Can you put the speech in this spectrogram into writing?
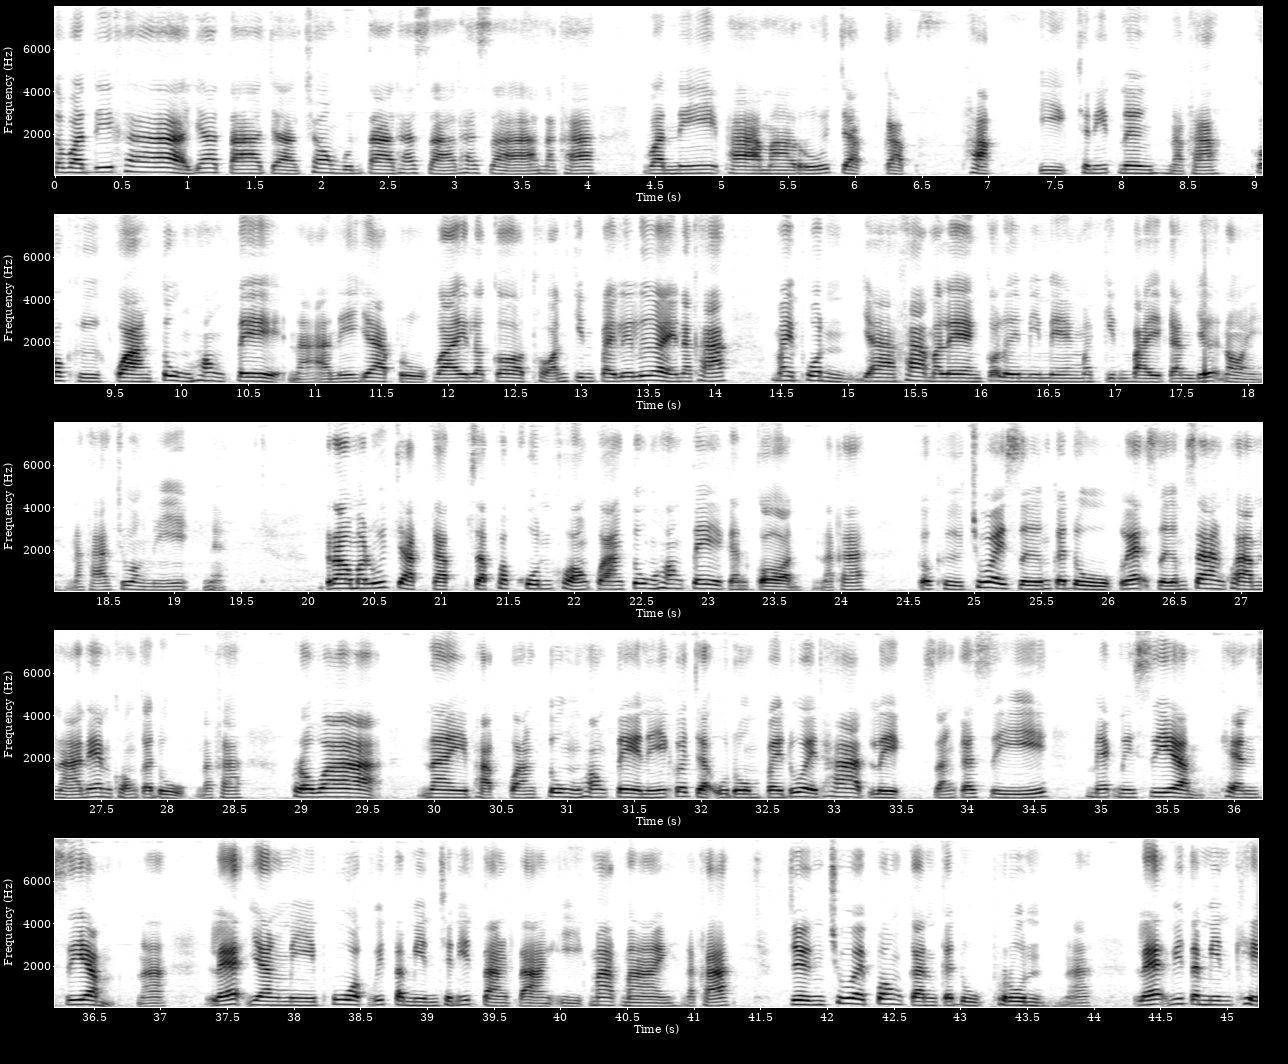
สวัสดีค่ะย่าตาจากช่องบุญตาทัศาทัศานะคะ วันนี้พามารู้จักกับผักอีกชนิดหนึ่งนะคะ ก็คือกวางตุ้งฮ่องเต้นะอันนี้ย่าปลูกไว้แล้วก็ถอนกินไปเรื่อยๆนะคะ ไม่พ่นยาฆ่าแมลงก็เลยมีแมงมากินใบกันเยอะหน่อยนะคะ ช่วงนี้เนี่ยเรามารู้จักกับสรรพคุณของกวางตุ้งฮ่องเต้กันก่อนนะคะ ก็คือช่วยเสริมกระดูกและเสริมสร้างความหนาแน่นของกระดูกนะคะ เพราะว่า ในผักกวางตุ้งฮ่องเต้นี้ก็จะอุดมไปด้วยธาตุเหล็ก สังกะสี แมกนีเซียม แคลเซียมนะและยังมีพวกวิตามินชนิดต่างๆ อีกมากมายนะคะ จึงช่วยป้องกันกระดูกพรุนนะและวิตามินเค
